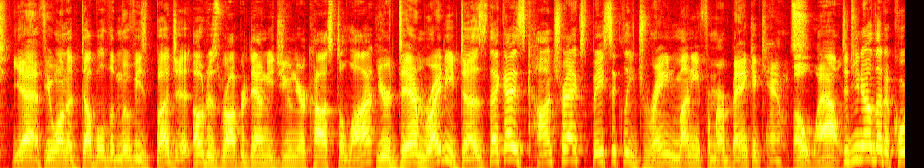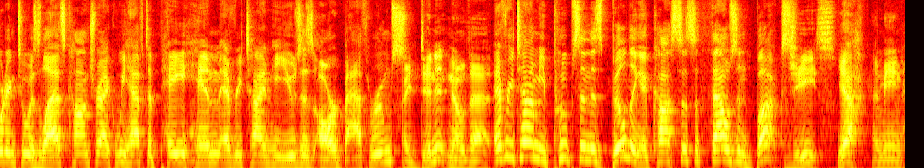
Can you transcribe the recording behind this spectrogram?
yeah, if you want to double the movie's budget. Oh, does Robert Downey Jr. cost a lot? You're damn right he does. That guy's contracts basically drain money from our bank accounts. Oh, wow. Did you know that according to his last contract, we have to pay him every time he uses our bathrooms? I didn't know that. Every time he poops in this building, it costs us a thousand bucks. Jeez. Yeah, I mean,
